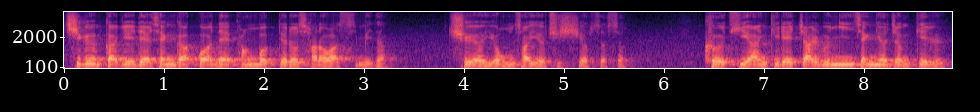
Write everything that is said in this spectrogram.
지금까지 내 생각과 내 방법대로 살아왔습니다. 주여 용서하여 주시옵소서. 그 뒤안길의 짧은 인생 여정길,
